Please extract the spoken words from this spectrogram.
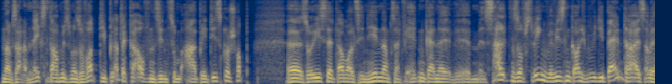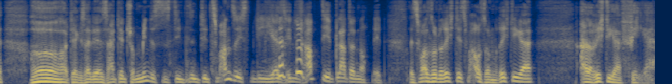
Und haben gesagt, am nächsten Tag müssen wir sofort die Platte kaufen, sind zum AB Disco Shop. Äh, so hieß er damals hin, haben gesagt, wir hätten gerne äh, Sultans of Swing, wir wissen gar nicht, wie die Band heißt, aber oh, hat er gesagt, ihr seid jetzt schon mindestens die, die 20. die hier sind, ich hab die Platte noch nicht. Das war so ein richtig, das war auch so ein richtiger, also richtiger Finger.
